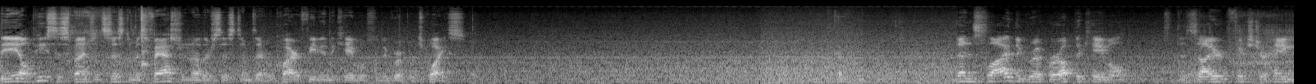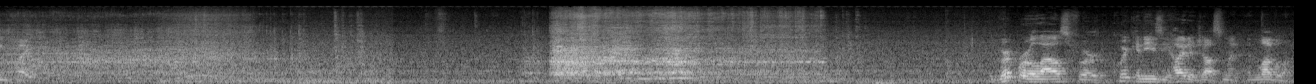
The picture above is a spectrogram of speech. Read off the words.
The ALP suspension system is faster than other systems that require feeding the cable through the gripper twice. Then slide the gripper up the cable to desired fixture hanging height. The gripper allows for quick and easy height adjustment and leveling.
